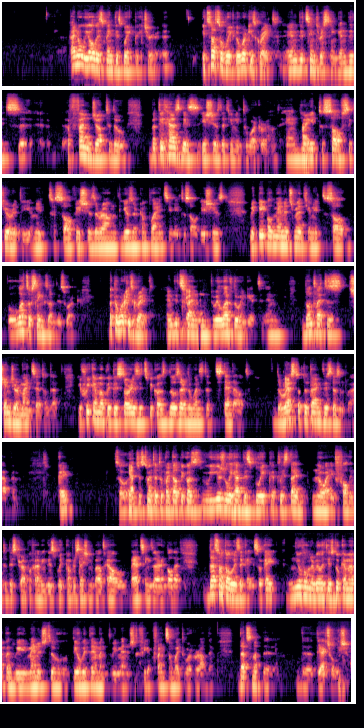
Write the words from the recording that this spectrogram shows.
I know we always paint this bleak picture. It's not so bleak. The work is great, and it's interesting, and it's uh, a fun job to do but it has these issues that you need to work around and you right. need to solve security you need to solve issues around user complaints you need to solve issues with people management you need to solve lots of things on this work but the work is great and it's yeah. fun and we love doing it and don't let us change your mindset on that if we come up with these stories it's because those are the ones that stand out the rest yeah. of the time this doesn't happen okay so yep. I just wanted to point out because we usually have this bleak, at least I know I fall into this trap of having this bleak conversation about how bad things are and all that. That's not always the case, okay? New vulnerabilities do come up and we manage to deal with them and we manage to figure, find some way to work around them. That's not the, the, the actual issue.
